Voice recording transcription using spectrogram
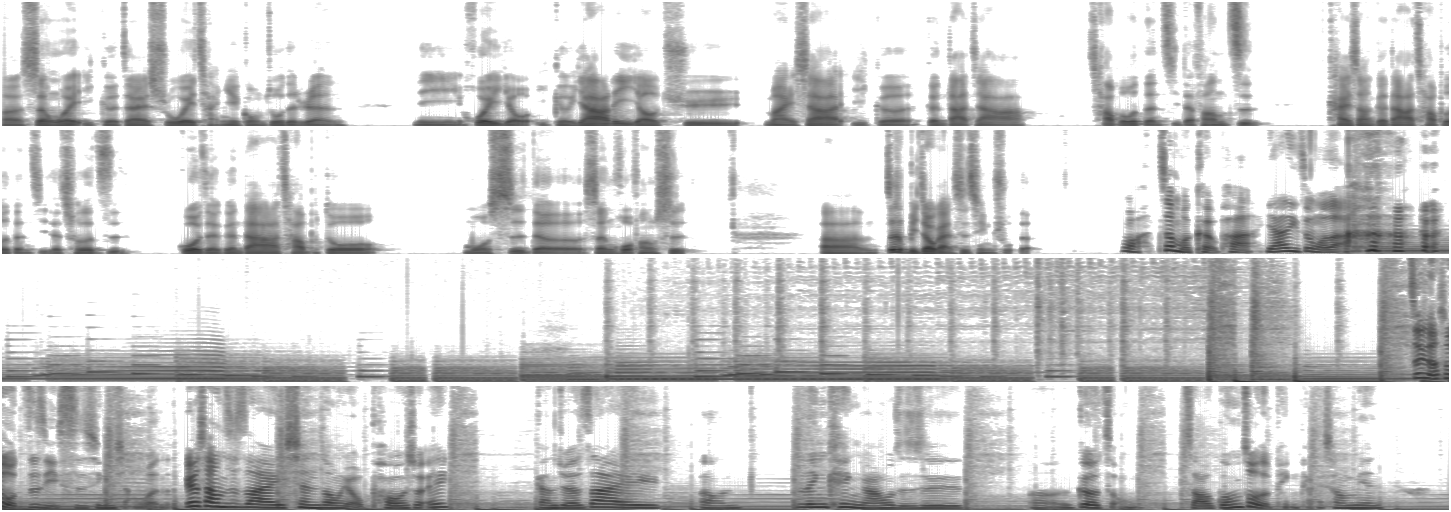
呃，身为一个在数位产业工作的人，你会有一个压力，要去买下一个跟大家差不多等级的房子，开上跟大家差不多等级的车子，过着跟大家差不多模式的生活方式。呃，这个比较感是清楚的。哇，这么可怕，压力这么大。个是我自己私心想问的，因为上次在线中有 post 说，哎，感觉在嗯 LinkedIn 啊，或者是呃各种找工作的平台上面，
